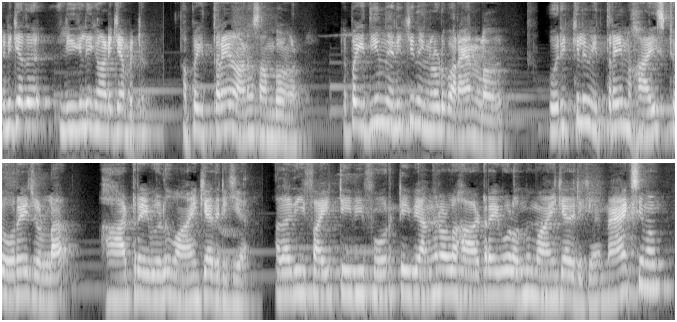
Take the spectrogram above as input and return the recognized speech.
എനിക്കത് ലീഗലി കാണിക്കാൻ പറ്റും. അപ്പോൾ ഇത്രയുമാണ് സംഭവങ്ങൾ. അപ്പോൾ ഇതിൽ നിന്ന് എനിക്ക് നിങ്ങളോട് പറയാനുള്ളത് ഒരിക്കലും ഇത്രയും ഹൈ സ്റ്റോറേജ് ഉള്ള ഹാർഡ് ഡ്രൈവുകൾ വാങ്ങിക്കാതിരിക്കുക. അതായത് ഈ five T B four T B അങ്ങനെയുള്ള ഹാർഡ് ഡ്രൈവുകളൊന്നും വാങ്ങിക്കാതിരിക്കുക. മാക്സിമം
